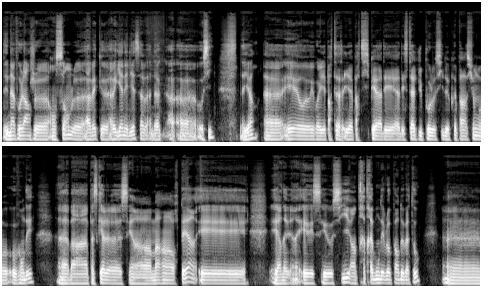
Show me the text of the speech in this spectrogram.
des naves au large euh, ensemble avec avec Yann Elias aussi, d'ailleurs. et il, a participé à des, stages du pôle aussi de préparation au, au Vendée. bah, Pascal, c'est un marin hors pair et c'est aussi un très très bon développeur de bateaux. Euh,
